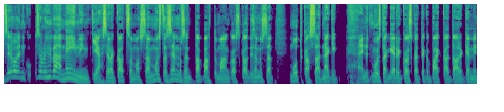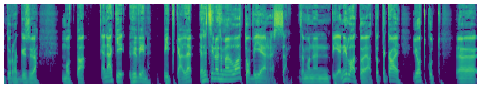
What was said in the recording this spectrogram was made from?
siellä oli, niinku, siellä oli hyvää meininkiä siellä katsomossa. Ja muistan semmoisen tapahtumaan, koska oltiin semmoisessa mutkassa, että näki, en nyt muista erikoiskoittako paikkaa tarkemmin, turha kysyä, mutta näki hyvin pitkälle. Ja sitten siinä oli semmoinen lato vieressä, semmoinen pieni lato. Ja totta kai jotkut ö,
